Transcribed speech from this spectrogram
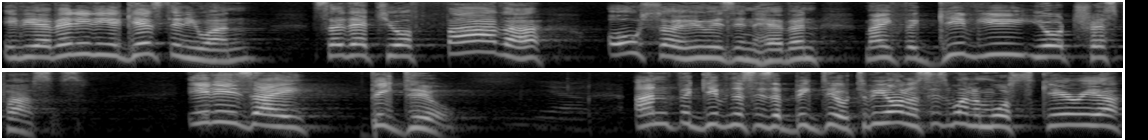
if you have anything against anyone, so that your Father also who is in heaven may forgive you your trespasses. It is a big deal. Unforgiveness is a big deal. To be honest, this is one of the more scarier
